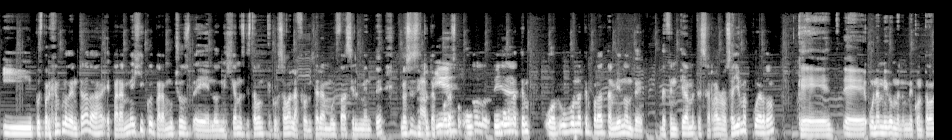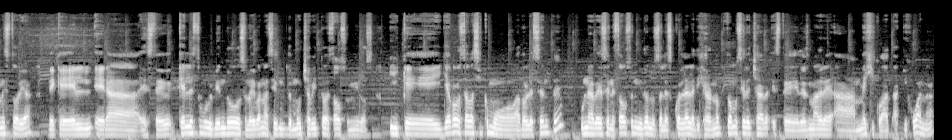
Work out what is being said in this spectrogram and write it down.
Y pues, por ejemplo, de entrada, eh, para México y para muchos de los mexicanos que estaban, que cruzaban la frontera muy fácilmente, no sé si tú te acuerdas, hubo, una temporada hubo una temporada también donde definitivamente cerraron. O sea, yo me acuerdo que eh, un amigo me, contaba una historia de que él era, este, que él estuvo viviendo, se lo iban haciendo de muy chavito a Estados Unidos y que ya cuando estaba así como adolescente, una vez en Estados Unidos los de la escuela le dijeron, no, pues vamos a ir a echar este desmadre a México, a, Tijuana,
